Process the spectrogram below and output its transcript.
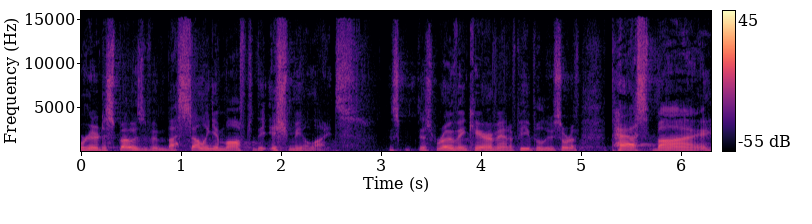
we're going to dispose of him by selling him off to the Ishmaelites, this, this roving caravan of people who sort of pass by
